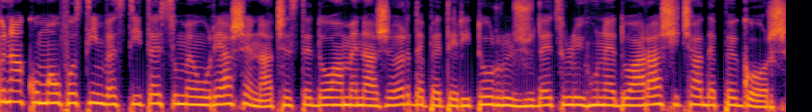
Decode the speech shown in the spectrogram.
Până acum au fost investite sume uriașe în aceste două amenajări de pe teritoriul județului Hunedoara și cea de pe Gorj.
